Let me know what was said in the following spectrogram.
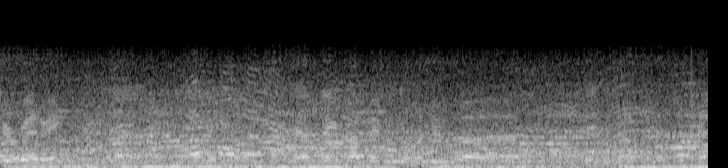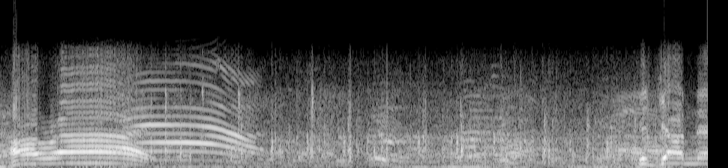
You're ready. Yeah, think about maybe going to uh, All right. Yeah. Good job, Ned.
